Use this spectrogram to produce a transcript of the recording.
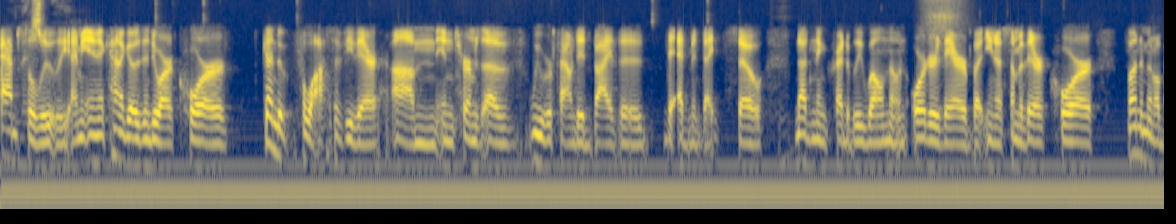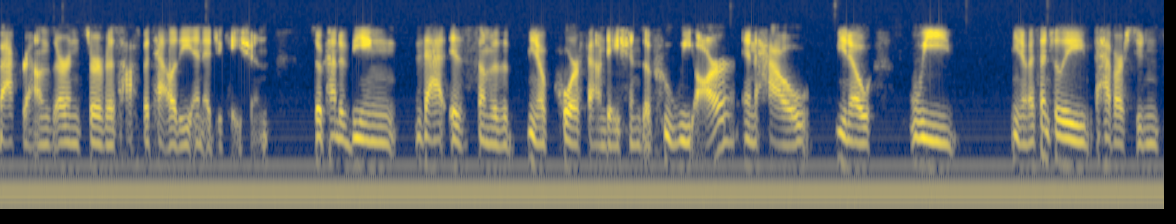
absolutely? I mean, and it kind of goes into our core kind of philosophy there um, in terms of we were founded by the the Edmundites, so not an incredibly well known order there, but you know some of their core fundamental backgrounds are in service, hospitality, and education. So kind of being that is some of the you know core foundations of who we are and how you know we you know essentially have our students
